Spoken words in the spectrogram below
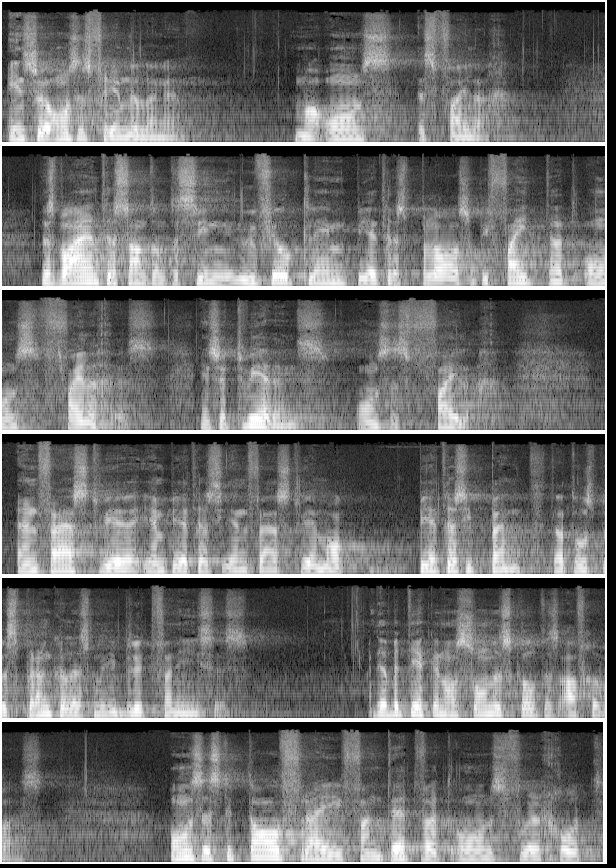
En so ons is vreemdelinge, maar ons is veilig. Dis baie interessant om te sien hoeveel klem Petrus plaas op die feit dat ons veilig is. En so tweedens, ons is veilig. In vers 2, 1 Petrus 1 vers 2 maak Petrus die punt dat ons besprinkel is met die bloed van Jesus. Dit beteken ons sondeskuld is afgewas. Ons is totaal vry van dit wat ons voor God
